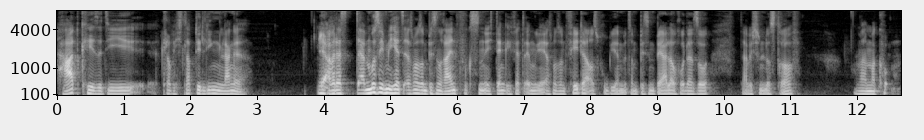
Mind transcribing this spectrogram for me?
Hartkäse, die, glaube ich, glaube, die liegen lange. Ja. Aber das, da muss ich mich jetzt erstmal so ein bisschen reinfuchsen. Ich denke, ich werde irgendwie erstmal so ein Feta ausprobieren mit so ein bisschen Bärlauch oder so. Da habe ich schon Lust drauf. Mal, mal gucken.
